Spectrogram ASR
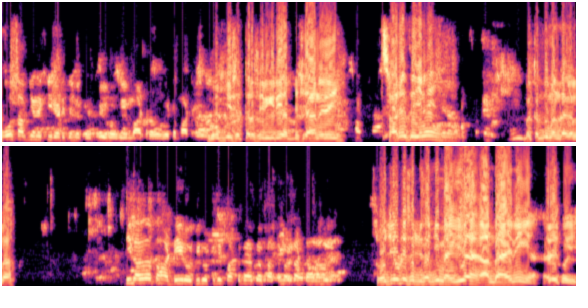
ਹੋਰ ਸਬਜ਼ੀਆਂ ਦੇ ਕੀ ਰੇਟ ਜਿਵੇਂ ਗੋਭੀ ਹੋ ਗਈ ਮਟਰ ਹੋ ਗਏ ਟਮਾਟਰ ਹੋ ਗੋਭੀ 70 80 ਵਿਕ ਰਹੀ ਹੈ ਪਿਛੇ ਆਨੇ ਦੀ ਸਾਰੇ ਤੇਜ ਨੇ ਬਸ ਕੱਦੂ ਮੰਦਾ ਗੱਲਾ ਕੀ ਲੱਗਦਾ ਤੁਹਾਡੀ ਰੋਜੀ ਰੋਟੀ ਦੀ ਫਰਕ ਪਿਆ ਕੋਈ ਕਸਟਮਰ ਘੱਟ ਆਉਣਾ ਹੁਣ ਰੋਜੀ ਰੋਟੀ ਸਬਜ਼ੀ ਸਬਜ਼ੀ ਮਹਿੰਗੀ ਹੈ ਆਂਦਾ ਹੈ ਨਹੀਂ ਹੈ ਹਰੇ ਕੋਈ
